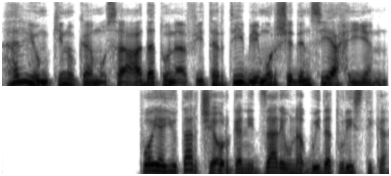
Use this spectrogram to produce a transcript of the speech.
هل يمكنك مساعدتنا في ترتيب مرشد سياحي؟ Puoi aiutarci a organizzare una guida turistica?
